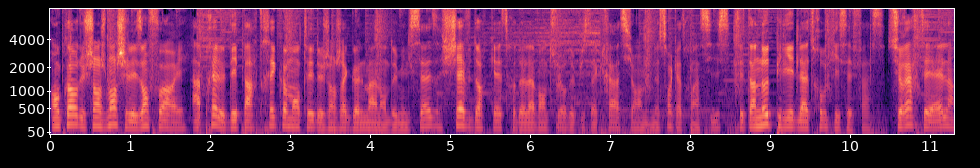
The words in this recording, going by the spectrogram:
Encore du changement chez les Enfoirés. Après le départ très commenté de Jean-Jacques Goldman en 2016, chef d'orchestre de l'aventure depuis sa création en 1986, c'est un autre pilier de la troupe qui s'efface. Sur RTL,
